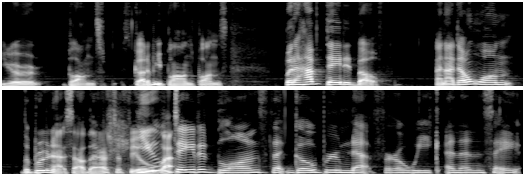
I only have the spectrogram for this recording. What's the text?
you're blondes. It's got to be blondes, blondes. But I have dated both. And I don't want the brunettes out there to feel You like. dated blondes that go brunette for a week and then say,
